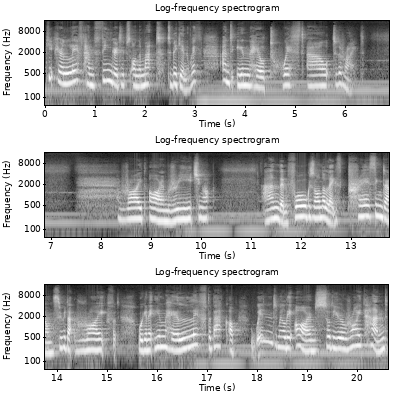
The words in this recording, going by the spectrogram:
Keep your left hand fingertips on the mat to begin with, and inhale, twist out to the right. Right arm reaching up and then focus on the legs, pressing down through that right foot. We're going to inhale, lift the back up, windmill the arms so that your right hand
